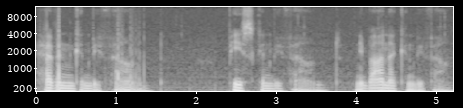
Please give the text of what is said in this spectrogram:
Heaven can be found, peace can be found, nibbana can be found.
